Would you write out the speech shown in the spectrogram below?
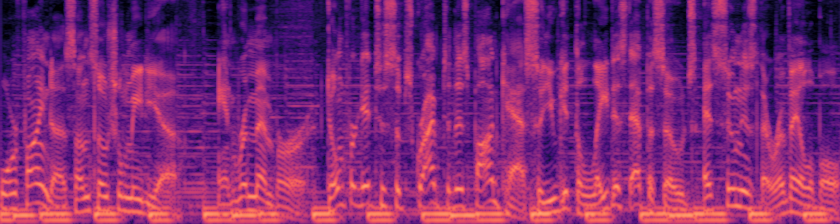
or find us on social media. And remember, don't forget to subscribe to this podcast so you get the latest episodes as soon as they're available.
